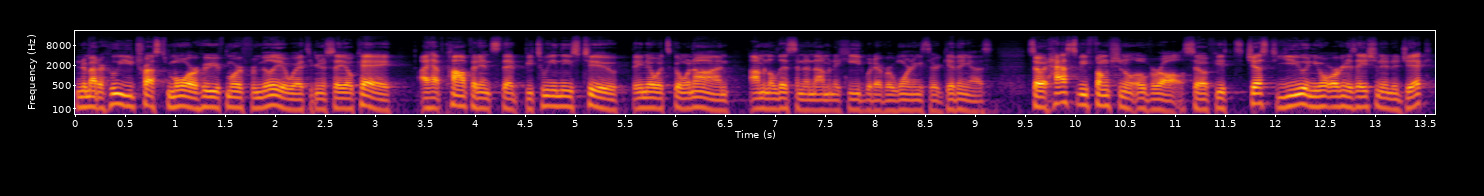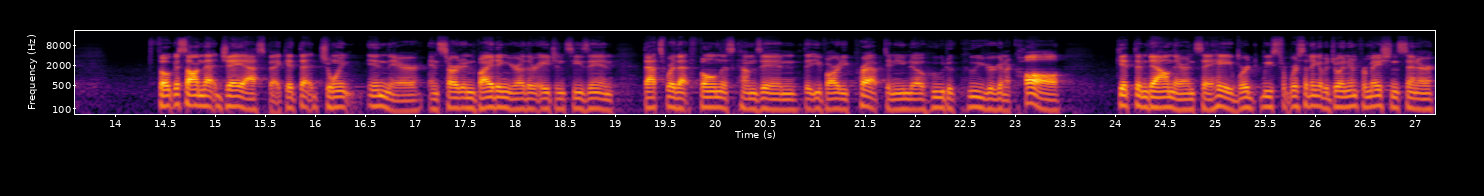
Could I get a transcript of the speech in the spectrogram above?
no matter who you trust more, who you're more familiar with, you're going to say, okay, I have confidence that between these two, they know what's going on. I'm going to listen and I'm going to heed whatever warnings they're giving us. So it has to be functional overall. So if it's just you and your organization in a JIC, focus on that J aspect, get that joint in there, and start inviting your other agencies in. That's where that phone list comes in that you've already prepped and you know who, to, who you're going to call. Get them down there and say, hey, we're, we, are we are setting up a joint information center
